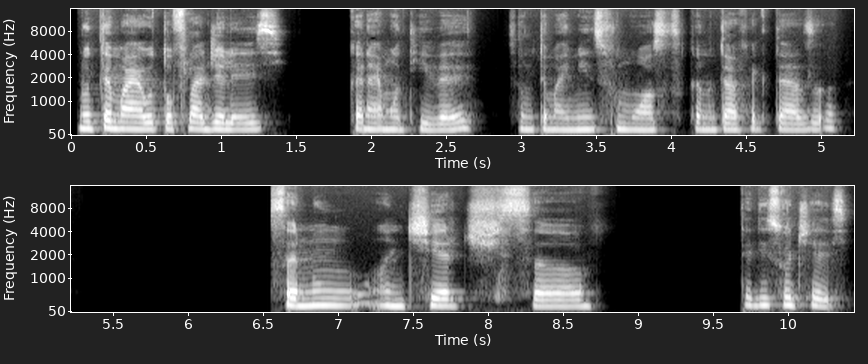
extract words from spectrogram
nu te mai autoflagelezi că n-ai motive, să nu te mai minți frumos, că nu te afectează, să nu încerci să te disociezi,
